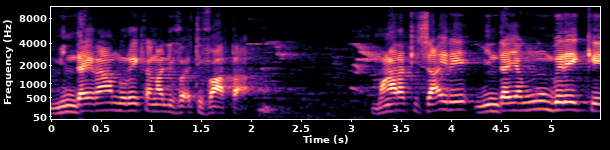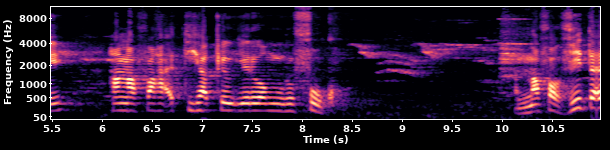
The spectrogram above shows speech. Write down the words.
minday rano reky analiva y manaraky zay re minday aombe reke hanafahay ty hakeo ireo amy rofoko nafa vita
